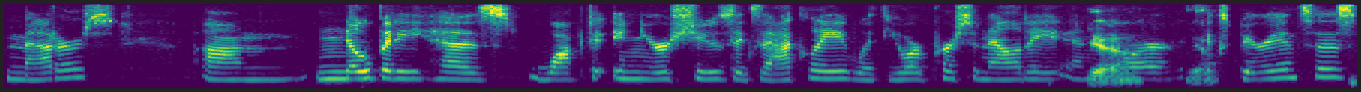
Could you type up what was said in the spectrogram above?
matters. Um, nobody has walked in your shoes exactly with your personality and Yeah, your yeah. experiences.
